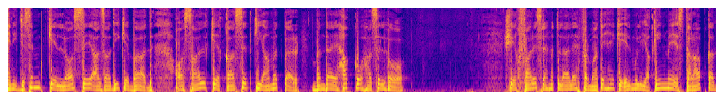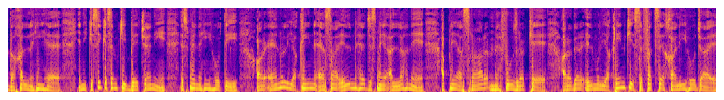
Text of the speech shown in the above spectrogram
یعنی جسم کے لوس سے آزادی کے بعد، اور سال کے قاصد کی آمد پر بندہ حق کو حاصل ہو شیخ فارس رحمۃ اللہ علیہ فرماتے ہیں کہ علم الیقین میں استراب کا دخل نہیں ہے یعنی کسی قسم کی بے چینی اس میں نہیں ہوتی۔ اور عین الیقین ایسا علم ہے جس میں اللہ نے اپنے اسرار محفوظ رکھے۔ اور اگر علم الیقین کی صفت سے خالی ہو جائے،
